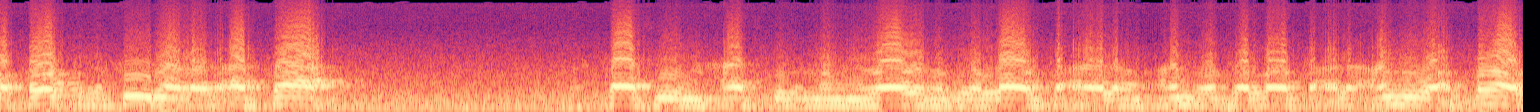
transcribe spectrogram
oo qoorta kafiiga laga arkaa markaasi maxaa siri nawawi radi allahu taala anhu radi allahu taala canhu waardaah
